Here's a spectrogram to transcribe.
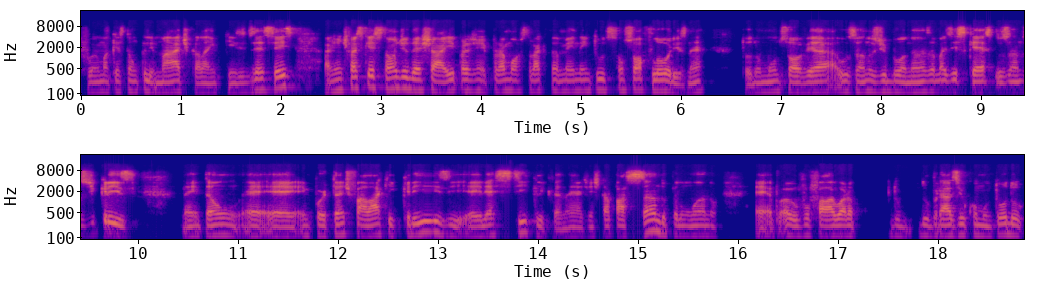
foi uma questão climática lá em 15 16. A gente faz questão de deixar aí para mostrar que também nem tudo são só flores, né? Todo mundo só vê os anos de bonança, mas esquece dos anos de crise. Né? Então, é, é, importante falar que crise ele é cíclica. Né? A gente está passando por um ano, é, eu vou falar agora do, do, Brasil como um todo,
